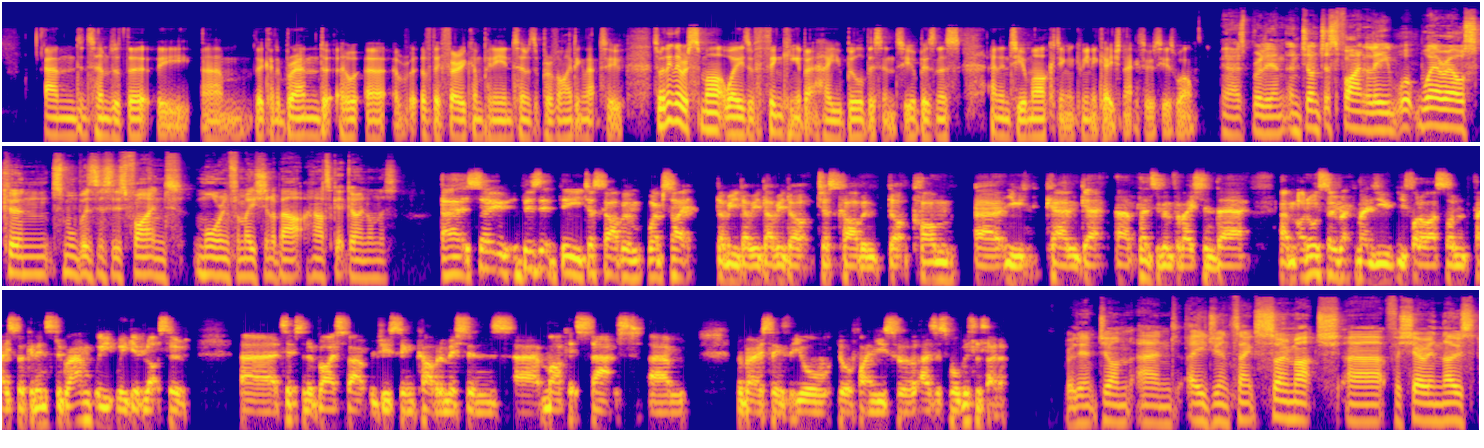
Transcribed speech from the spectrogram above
and in terms of the the um, the kind of brand uh, uh, of the ferry company in terms of providing that too. So I think there are smart ways of thinking about how you build this into your business and into your marketing and communication activity as well. Yeah, it's brilliant. And John, just finally, where else can small businesses find more information about how to get going on this? Uh, so visit the Just Carbon website www.justcarbon.com. Uh, you can get uh, plenty of information there. Um, I'd also recommend you, you follow us on Facebook and Instagram. We, we give lots of uh, tips and advice about reducing carbon emissions, uh, market stats, um, and various things that you'll you'll find useful as a small business owner. Brilliant, John and Adrian. Thanks so much uh, for sharing those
